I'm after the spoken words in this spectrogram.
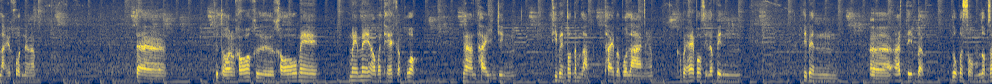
หลายคนนะครับ แต่จุดด้อยของเขาก็คือเขาไม่ไม่ไม่เอามา test กับพวกงานไทยจริง ๆ ที่เป็นต้นตำรับไทยแบบโบราณนะครับเขาไปให้พวกศิลปินที่เป็นเอ่อ artist แบบ ลูกผสมร่วมส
